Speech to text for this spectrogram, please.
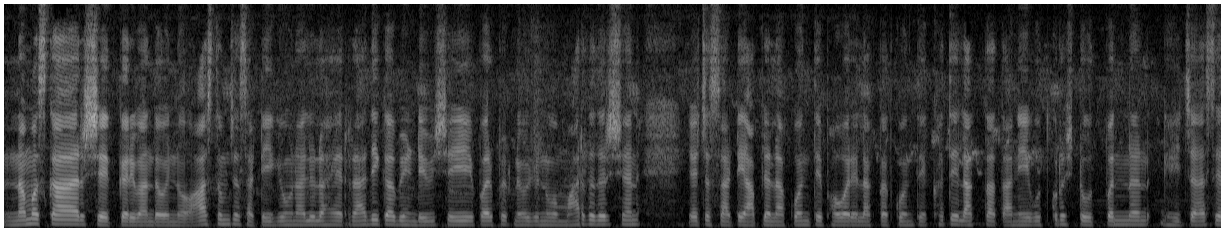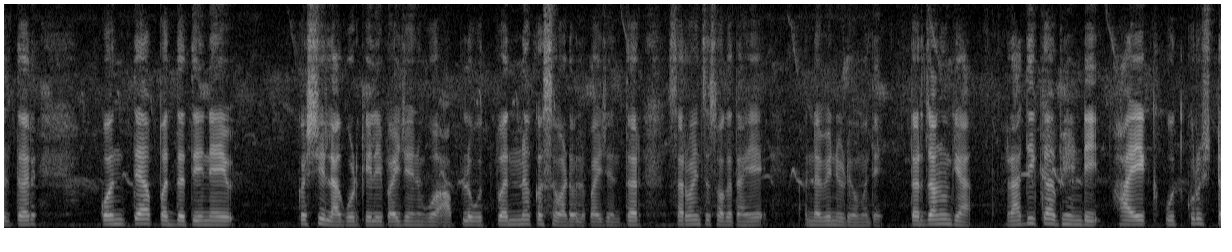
नमस्कार शेतकरी बांधवांनो आज तुमच्यासाठी घेऊन आलेलो आहे राधिका भेंडीविषयी परफेक्ट नियोजन व मार्गदर्शन. याच्यासाठी आपल्याला कोणते फवारे लागतात कोणते खते लागतात आणि उत्कृष्ट उत्पन्न घ्यायचं असेल तर कोणत्या पद्धतीने कशी लागवड केली पाहिजे व आपलं उत्पन्न कसं वाढवलं पाहिजे? तर सर्वांचं स्वागत आहे नवीन व्हिडिओमध्ये. तर जाणून घ्या राधिका भेंडी हा एक उत्कृष्ट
